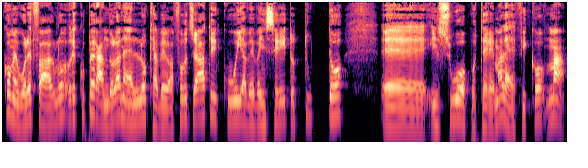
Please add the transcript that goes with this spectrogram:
Come vuole farlo? Recuperando l'anello che aveva forgiato in cui aveva inserito tutto eh, il suo potere malefico, ma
